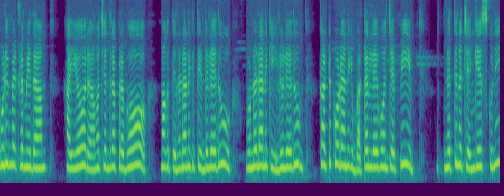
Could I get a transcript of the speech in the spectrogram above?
గుడి మెట్ల మీద అయ్యో రామచంద్ర ప్రభో మాకు తినడానికి తిండి లేదు ఉండడానికి ఇల్లు లేదు కట్టుకోవడానికి బట్టలు లేవు అని చెప్పి నెత్తిన చెంగేసుకుని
